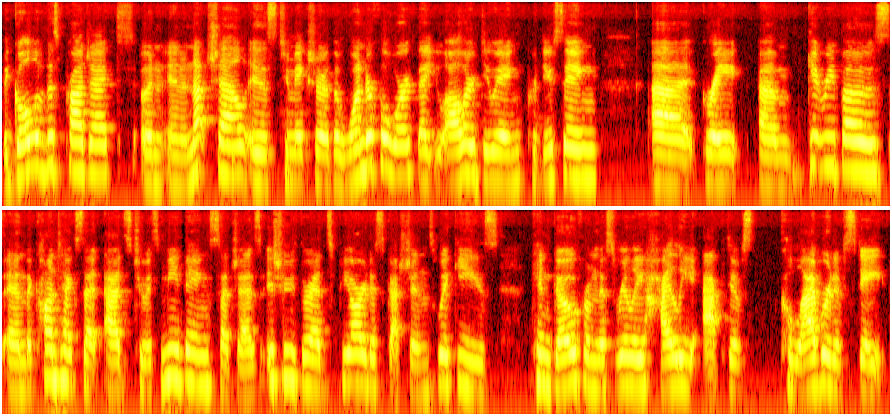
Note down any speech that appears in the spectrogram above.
the goal of this project in, in a nutshell is to make sure the wonderful work that you all are doing, producing uh, great um, Git repos and the context that adds to its meaning, such as issue threads, PR discussions, wikis, can go from this really highly active collaborative state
